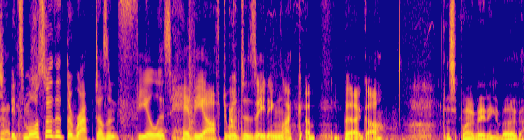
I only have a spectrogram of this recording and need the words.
They are It's more so that the wrap doesn't feel as heavy afterwards as eating like a burger. That's the point of eating a burger.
